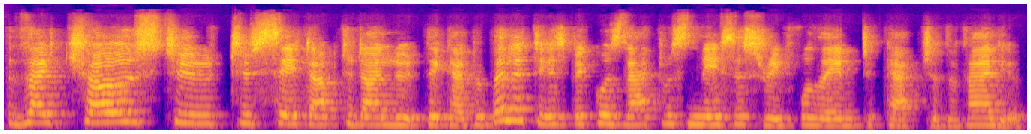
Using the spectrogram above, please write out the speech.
they chose to, to set up to dilute their capabilities because that was necessary for them to capture the value.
